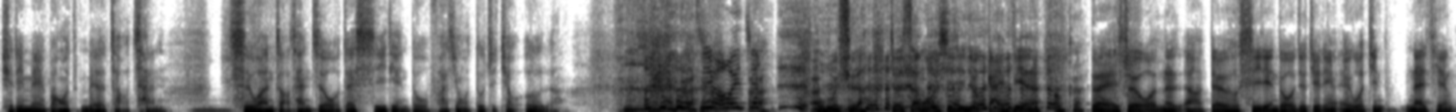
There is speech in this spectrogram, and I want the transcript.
学弟妹帮我准备了早餐。吃完早餐之后，我在十一点多发现我肚子就饿了。基本会这样，我不知道，就是生活习性就改变了。OK，对，所以我那啊，对我十一点多我就决定，哎，我今那天。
